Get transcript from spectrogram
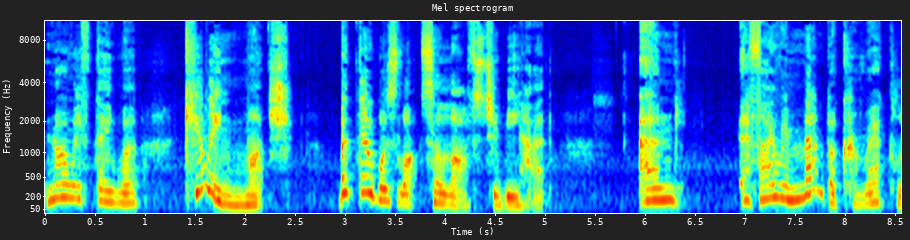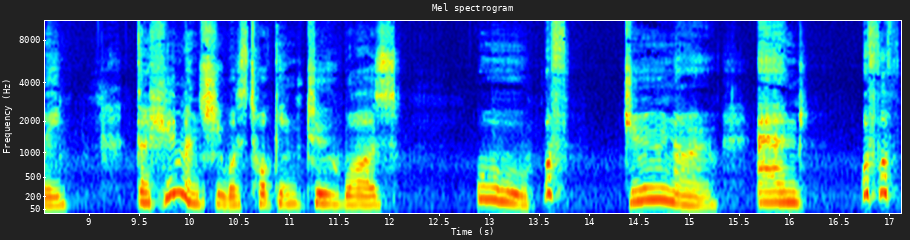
know if they were killing much, but there was lots of laughs to be had. And if I remember correctly, the human she was talking to was, ooh, woof, Juno, and woof, woof,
